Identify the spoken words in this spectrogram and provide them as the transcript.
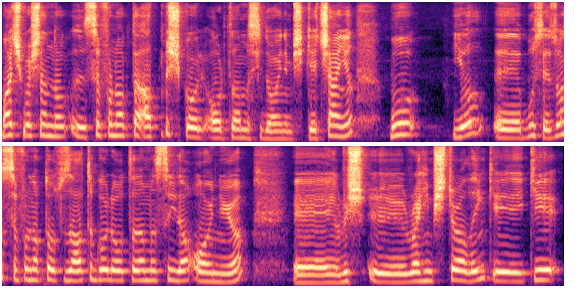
maç başına 0.60 gol ortalamasıyla oynamış geçen yıl. Bu yıl e, bu sezon 0.36 gol ortalamasıyla oynuyor. E, e, Raheem Sterling e, ki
